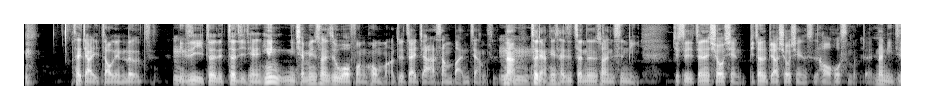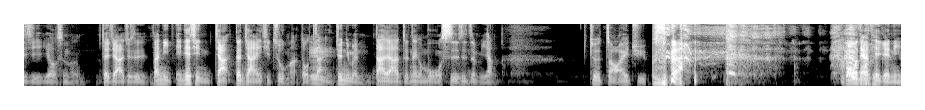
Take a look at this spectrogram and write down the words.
在家里找点乐子。嗯。你自己这这几天，因为你前面算是 work from home 嘛，就在家上班这样子，那嗯。这两天才是真正算是你就是真的休闲，比真的比较休闲的时候或什么的。那你自己有什么在家？就是反正你你也请家跟家人一起住嘛，都在，嗯就你们大家的那个模式是怎么样？就找 IG 不是啊？哦，我等下贴给你，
